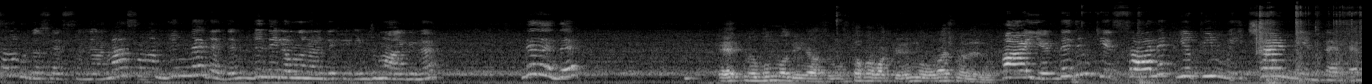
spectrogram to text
sana burada sesleniyorum. Ben sana dün ne dedim? Dün değil ondan önceki gün, Cuma günü. Ne dedi? Etme bulma dünyası. Mustafa bak benimle uğraşma dedim. Hayır. Dedim ki salep yapayım mı, içer miyim dedim.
